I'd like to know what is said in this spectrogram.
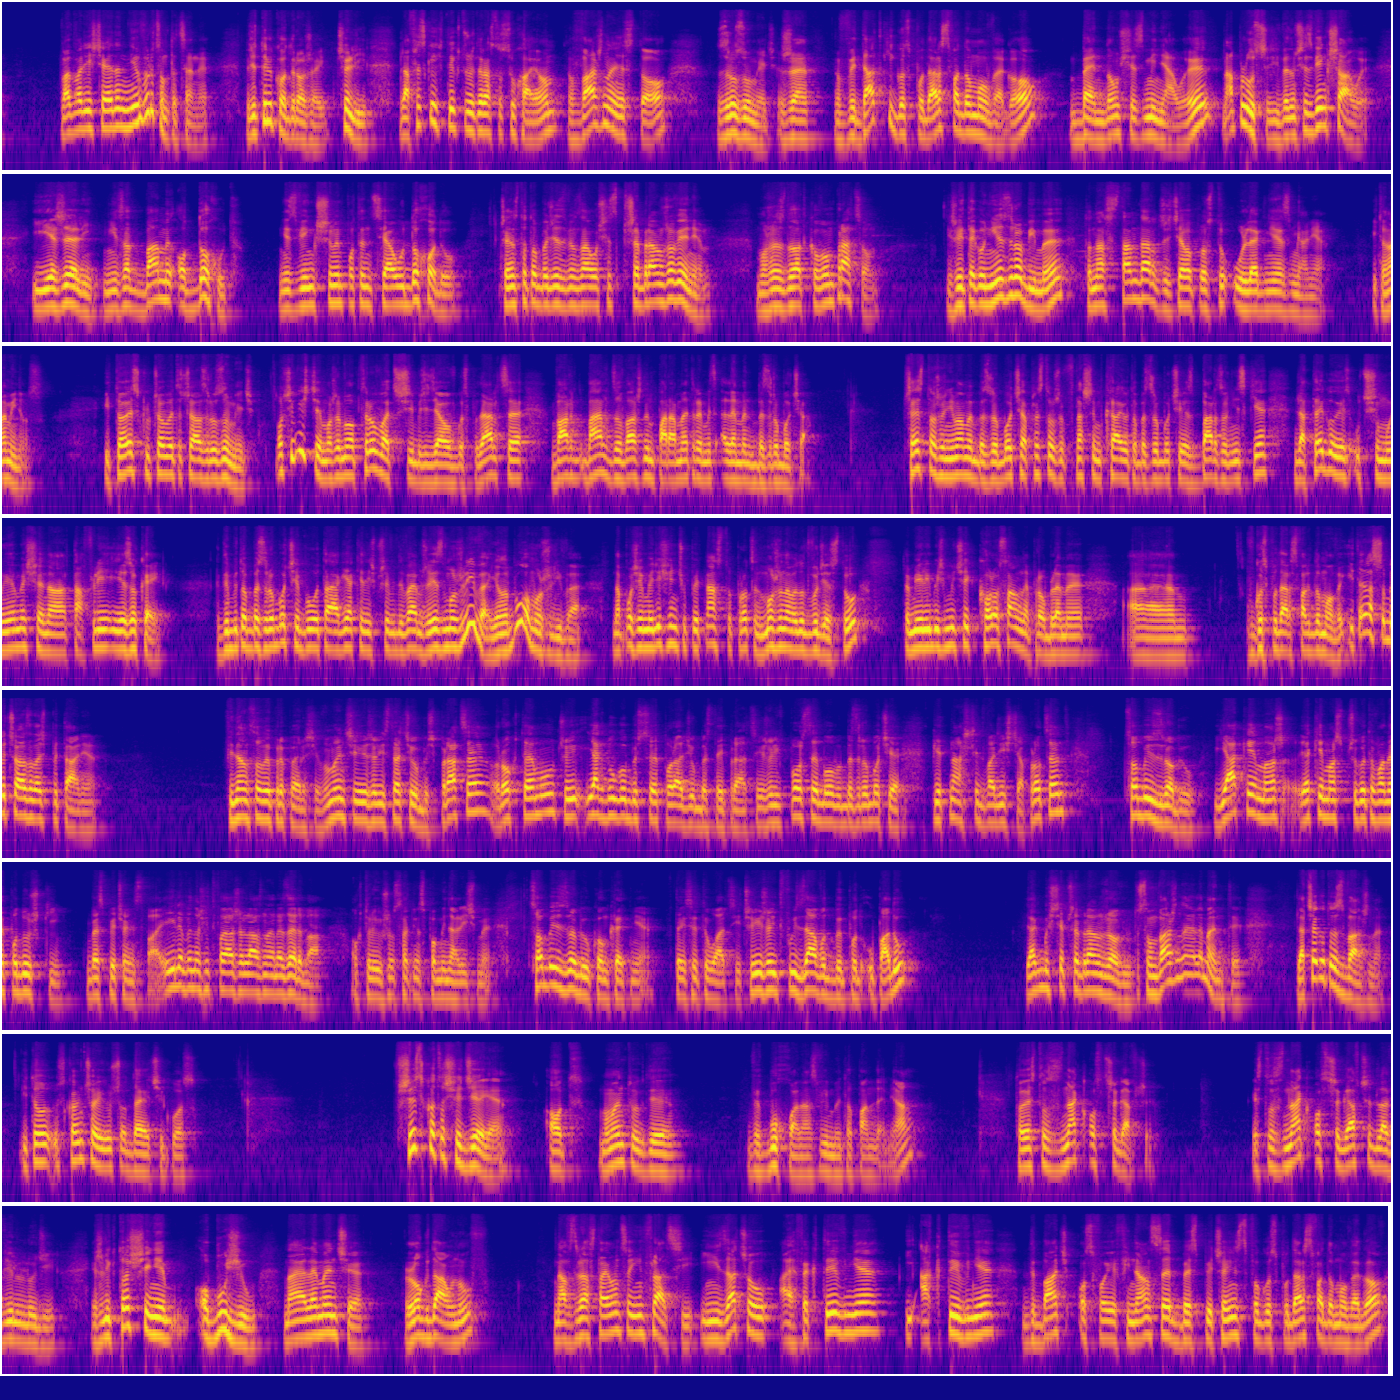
2,21 nie wrócą te ceny. Będzie tylko drożej. Czyli dla wszystkich tych, którzy teraz to słuchają, ważne jest to, zrozumieć, że wydatki gospodarstwa domowego będą się zmieniały na plus, czyli będą się zwiększały. I jeżeli nie zadbamy o dochód, nie zwiększymy potencjału dochodu, często to będzie związało się z przebranżowieniem, może z dodatkową pracą. Jeżeli tego nie zrobimy, to nasz standard życia po prostu ulegnie zmianie. I to na minus. I to jest kluczowe, co trzeba zrozumieć. Oczywiście możemy obserwować, co się będzie działo w gospodarce. bardzo ważnym parametrem jest element bezrobocia. Przez to, że nie mamy bezrobocia, przez to, że w naszym kraju to bezrobocie jest bardzo niskie, dlatego jest, utrzymujemy się na tafli i jest ok. Gdyby to bezrobocie było tak, jak ja kiedyś przewidywałem, że jest możliwe i ono było możliwe, na poziomie 10-15%, może nawet do 20%, to mielibyśmy dzisiaj kolosalne problemy w gospodarstwach domowych. I teraz sobie trzeba zadać pytanie. Finansowy prepersie. W momencie, jeżeli straciłbyś pracę rok temu, czy jak długo byś sobie poradził bez tej pracy? Jeżeli w Polsce byłoby bezrobocie 15-20%, co byś zrobił? Jakie masz, jakie masz przygotowane poduszki bezpieczeństwa? Ile wynosi Twoja żelazna rezerwa, o której już ostatnio wspominaliśmy? Co byś zrobił konkretnie w tej sytuacji? Czy jeżeli Twój zawód by podupadł, jak byś się przebranżowił? To są ważne elementy. Dlaczego to jest ważne? I to skończę już oddaję Ci głos. Wszystko, co się dzieje od momentu, gdy wybuchła, nazwijmy to, pandemia, to jest to znak ostrzegawczy. Jest to znak ostrzegawczy dla wielu ludzi. Jeżeli ktoś się nie obudził na elemencie lockdownów, na wzrastającej inflacji i nie zaczął efektywnie i aktywnie dbać o swoje finanse, bezpieczeństwo gospodarstwa domowego,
